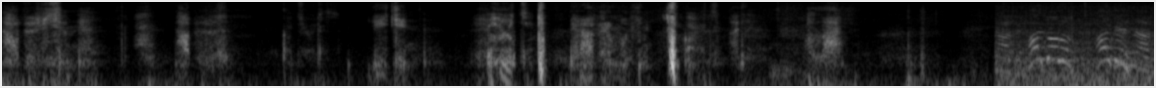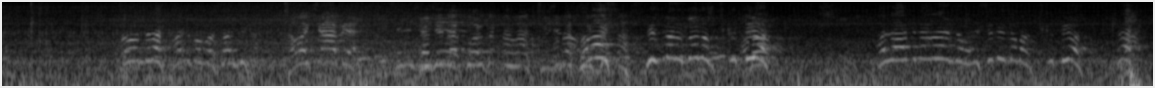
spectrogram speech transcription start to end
Ne yapıyoruz şimdi? Ne yapıyoruz? Kaçıyoruz. Niçin? Benim için. Beraber olmak için. Evet. Hadi. Allah. Hadi oğlum. Hadi. Tamam bırak. Hadi baba sakin. Savaş abi. Çocuğu da korkutma bak. Çocuğu da Savaş. korkutma. Biz varız oğlum. Sıkıntı yok. Ali abin arar her zaman. İstediğin zaman. Sıkıntı yok. Bırak.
